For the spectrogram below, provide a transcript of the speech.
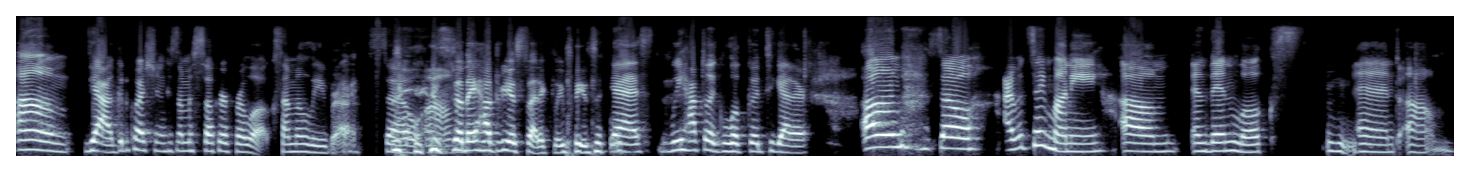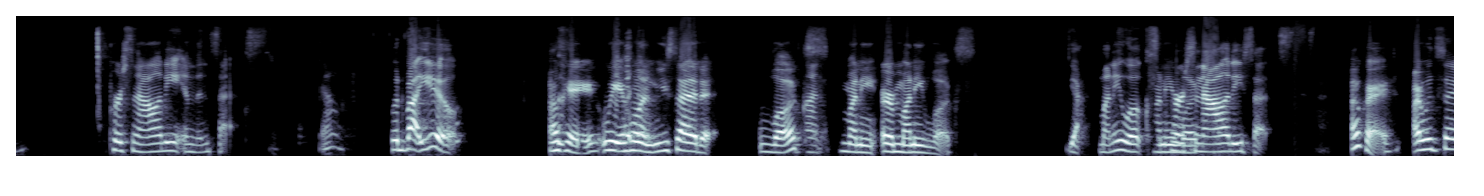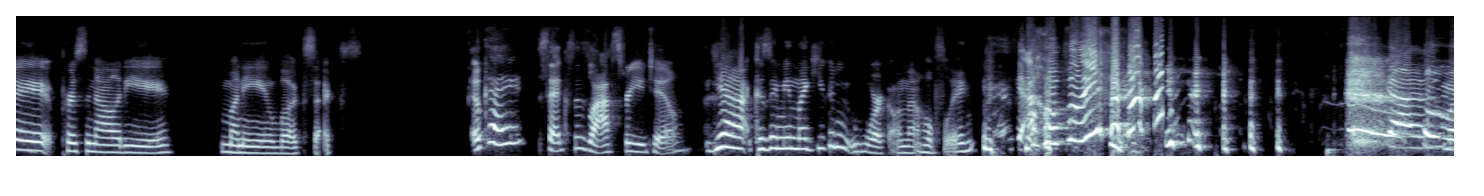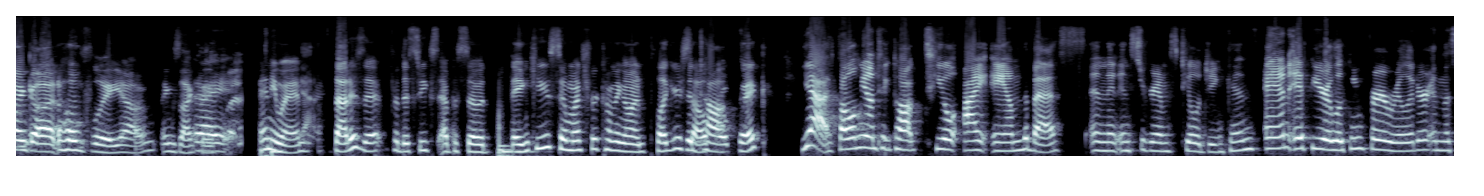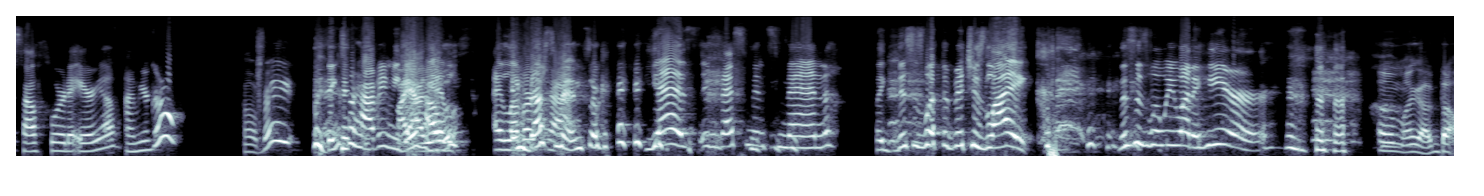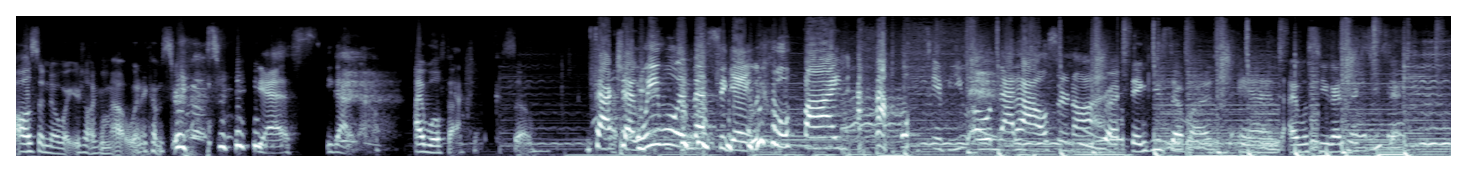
Um, yeah, good question because I'm a sucker for looks. I'm a Libra, Okay. so um, so they have to be aesthetically pleasing. yes, we have to like look good together. Um, so I would say money, um, and then looks, Mhm. and um, personality, and then sex. Yeah. What about you? Okay. Wait, hold on. You said looks, Money. money, or money looks. Yeah, money, looks, Money, looks. personality, sex. Okay. I would say personality, money, looks, sex. Okay, sex is last for you too. Yeah. Cause I mean, like, you can work on that, hopefully. Yeah, hopefully. yeah. oh my god hopefully yeah exactly Right. Anyway Yeah. that is it for this week's episode thank you so much for coming on plug yourself real quick Yeah, follow me on TikTok, Teale I am the best, and then Instagram's Teale Jenkins. And if you're looking for a realtor in the South Florida area, I'm your girl. all right Thanks for having me, Gabby. I, love investments okay Yes, investments, men. Like this is what the bitch is like. This is what we want to hear. oh my god but also know what you're talking about when it comes to investment yes, you gotta know. i will fact check so Fact check. We will investigate. We will find out if you own that house or not. right thank you so much and i will see you guys next tuesday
